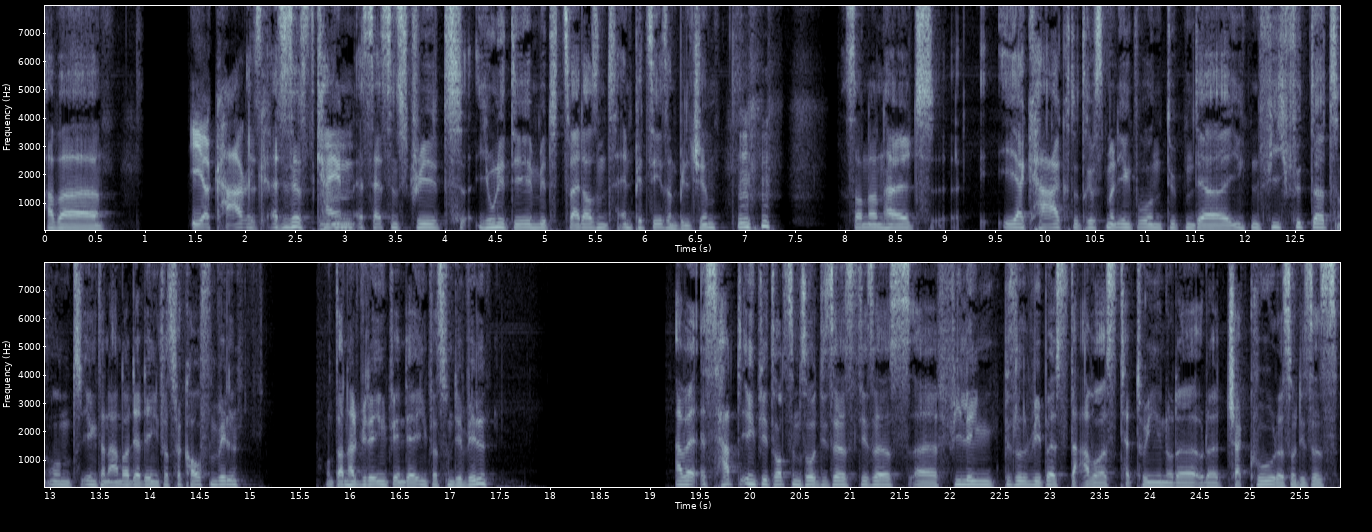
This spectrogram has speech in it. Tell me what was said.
aber eher karg. Es, es ist jetzt kein mhm. Assassin's Creed Unity mit 2000 NPCs am Bildschirm, sondern halt eher karg. Du triffst mal irgendwo einen Typen, der irgendein Viech füttert und irgendein anderer, der dir irgendwas verkaufen will. Und dann halt wieder irgendwen, der irgendwas von dir will. Aber es hat irgendwie trotzdem so dieses, dieses äh, Feeling, bisschen wie bei Star Wars Tatooine oder, oder Jakku oder so, dieses,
